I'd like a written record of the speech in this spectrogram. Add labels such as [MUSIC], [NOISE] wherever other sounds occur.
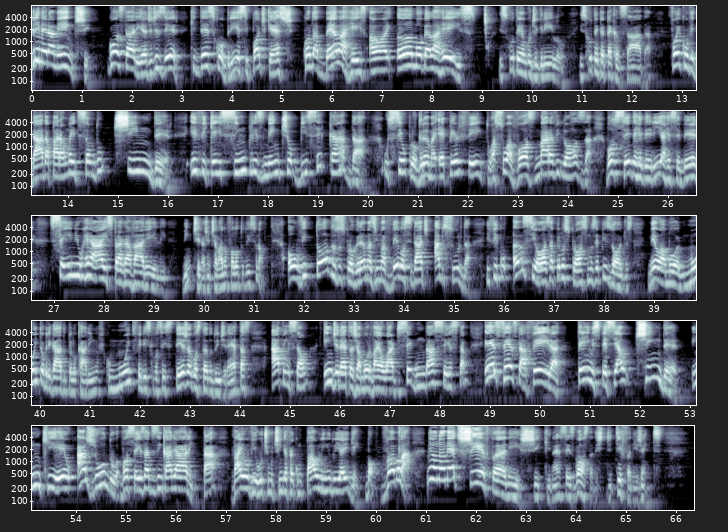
Primeiramente, Gostaria de dizer que descobri esse podcast quando a Bela Reis, ai, amo Bela Reis, escutem Angu de Grilo, escutem Pepe Cansada, foi convidada para uma edição do Tinder e fiquei simplesmente obcecada. O seu programa é perfeito, a sua voz maravilhosa. Você deveria receber 100 mil reais para gravar ele. Mentira, a gente ela não falou tudo isso não. Ouvi todos os programas em uma velocidade absurda e fico ansiosa pelos próximos episódios. Meu amor, muito obrigado pelo carinho. Fico muito feliz que você esteja gostando do Indiretas. Atenção, Indiretas de Amor vai ao ar de segunda a sexta. E sexta-feira tem o especial Tinder, em que eu ajudo vocês a desencalharem, tá? Vai ouvir o último Tinder foi com Paulinho do EA Gay. Bom, vamos lá. Meu nome é Tiffany. Chique, né? Vocês gostam de, de Tiffany, gente?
